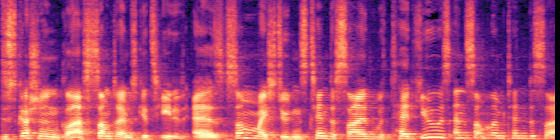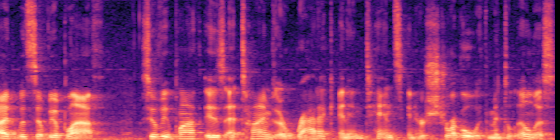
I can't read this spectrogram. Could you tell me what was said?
Discussion in class sometimes gets heated as some of my students tend to side with Ted Hughes and some of them tend to side with Sylvia Plath. Sylvia Plath is at times erratic and intense in her struggle with mental illness,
